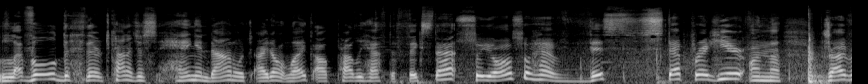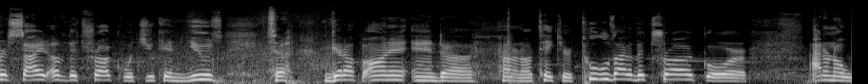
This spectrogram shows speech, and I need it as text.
leveled. They're kind of just hanging down, which I don't like. I'll probably have to fix that. So you also have this step right here on the driver's side of the truck, which you can use to get up on it and, uh, I don't know, take your tools out of the truck or I don't know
